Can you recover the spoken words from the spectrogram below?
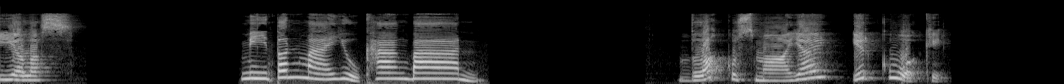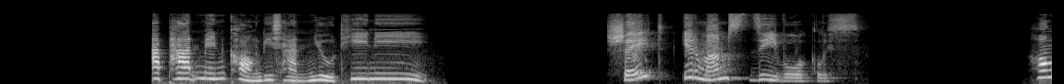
ielas มีต้นไม้อยู่ข้างบ้าน blakus mājai ir koki อพาร์ตเมนต์ของดิฉันอยู่ที่นี่ šeit ir mans dzīvoklis ห้อง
